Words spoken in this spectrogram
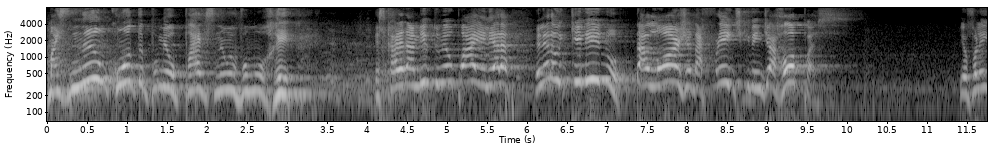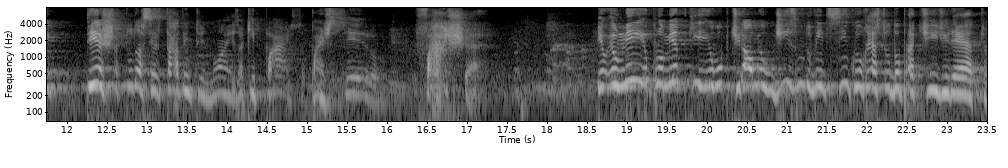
Mas não conta para o meu pai, senão eu vou morrer, cara. Esse cara era amigo do meu pai, ele era, ele era o inquilino da loja da frente que vendia roupas. Eu falei, deixa tudo acertado entre nós, aqui parça, parceiro, faixa. Eu, eu nem, eu prometo que eu vou tirar o meu dízimo do 25 e o resto eu dou para ti direto.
